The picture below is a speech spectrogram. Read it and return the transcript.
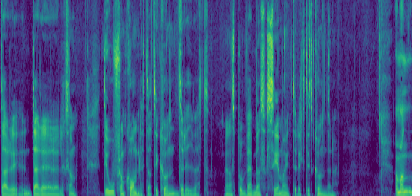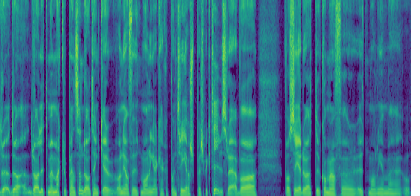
där, där är det liksom, det är ofrånkomligt att det är kunddrivet. Medan på webben så ser man ju inte riktigt kunderna. Om man drar, drar, drar lite med makropenseln då och tänker vad ni har för utmaningar kanske på en treårsperspektiv. Sådär. Vad, vad ser du att du kommer ha för utmaningar med att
